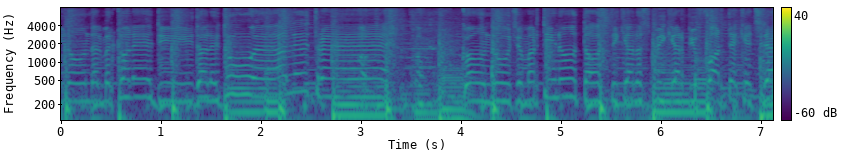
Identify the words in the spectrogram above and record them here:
In onda il mercoledì dalle 2 alle 3 Conduce Martino Tosti che ha lo speaker più forte che c'è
